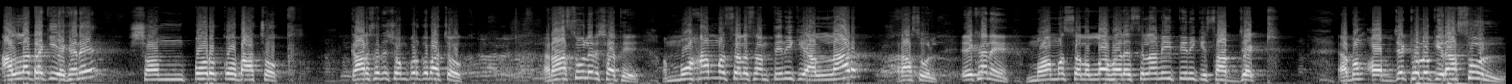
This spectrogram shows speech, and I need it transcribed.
আল্লাহটা কি এখানে? সম্পর্কবাচক। কার সাথে সম্পর্কবাচক? রাসূলের সাথে। মোহাম্মদ আলাইহি তিনি কি আল্লাহর রাসূল? এখানে মোহাম্মদ সাল্লামই তিনি কি সাবজেক্ট? এবং অবজেক্ট হলো কি রাসূল?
